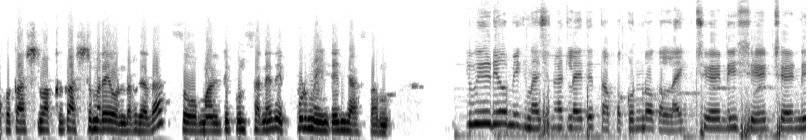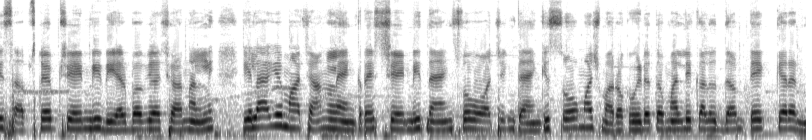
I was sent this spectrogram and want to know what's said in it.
ఒక కస్ట ఒక్క కస్టమరే ఉండరు కదా. సో మల్టిపుల్స్ అనేది ఎప్పుడు మెయింటైన్ చేస్తాము. ఈ వీడియో మీకు నచ్చినట్లయితే తప్పకుండా ఒక లైక్ చేయండి షేర్ చేయండి సబ్స్క్రైబ్ చేయండి డియర్ భవ్య ఛానల్ని. ఇలాగే మా ఛానల్ ఎంకరేజ్ చేయండి. Thanks for watching thank you so much మరొక వీడియోతో మళ్ళీ కలుద్దాం. టేక్ కేర్ అండ్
